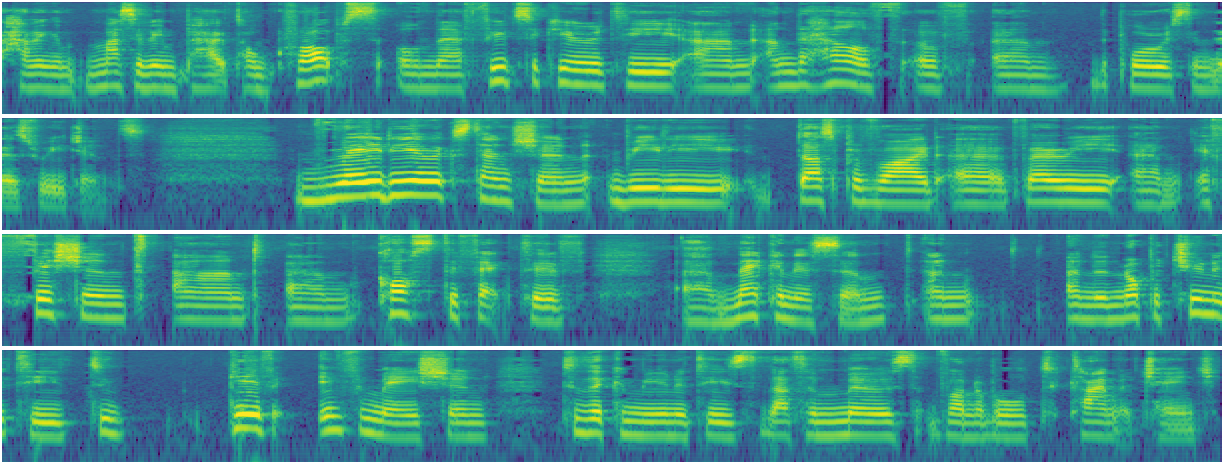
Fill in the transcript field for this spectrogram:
having a massive impact on crops, on their food security and, and the health of um, the poorest in those regions. Radio extension really does provide a very um, efficient and um, cost-effective uh, mechanism and, and an opportunity to give information to the communities that are most vulnerable to climate change.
